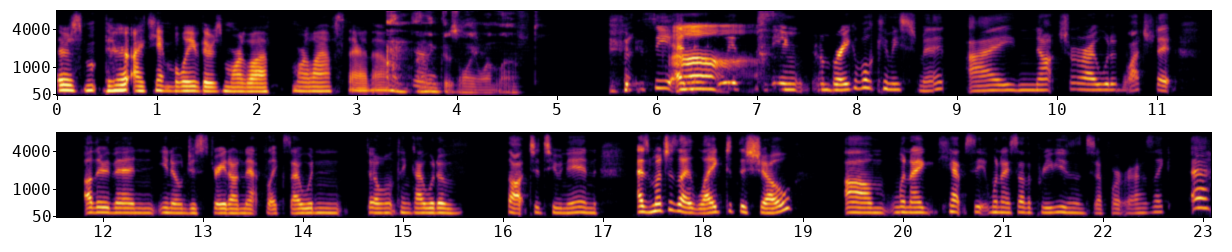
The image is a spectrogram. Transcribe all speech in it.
there's there I can't believe there's more laugh more laughs there though. I think there's only one left. See, and Ah. with the Unbreakable Kimmy Schmidt, I'm not sure I would have watched it other than, you know, just straight on Netflix. I wouldn't don't think I would have thought to tune in. As much as I liked the show, um, when I kept see when I saw the previews and stuff for it, I was like, eh,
